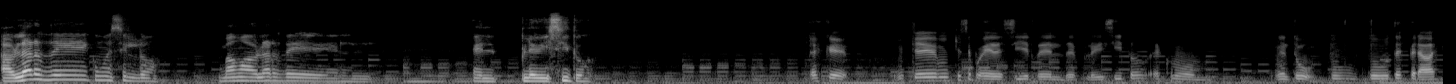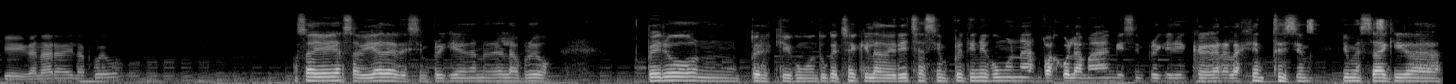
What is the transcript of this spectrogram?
hablar de, ¿cómo decirlo? Vamos a hablar del el plebiscito. Es que ¿qué, qué se puede decir del, del plebiscito? Es como eh, ¿tú, tú, tú te esperabas que ganara el apruebo? O sea, yo ya sabía desde siempre que iba a ganar el apruebo. Pero, mm, pero es que como tú cachai que la derecha siempre tiene como unas bajo la manga y siempre quieren cagar a la gente, siempre- yo pensaba que iba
